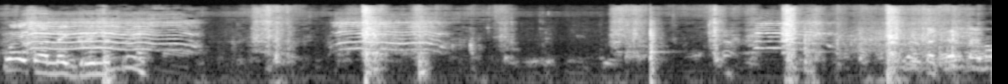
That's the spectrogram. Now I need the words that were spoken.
Kuha ka, like green na green. Ano?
